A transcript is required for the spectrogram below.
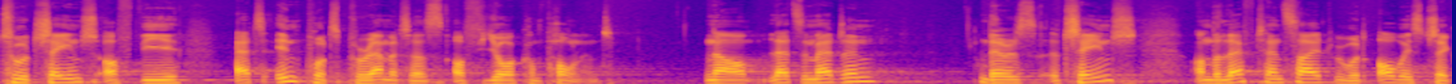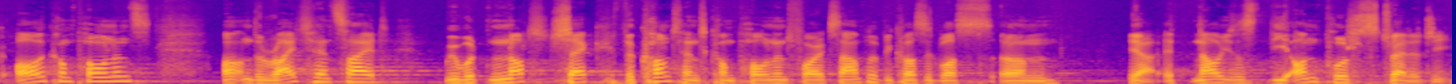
to a change of the at input parameters of your component. Now, let's imagine there's a change. On the left-hand side, we would always check all components. On the right-hand side, we would not check the content component, for example, because it was, um, yeah, it now uses the on-push strategy.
